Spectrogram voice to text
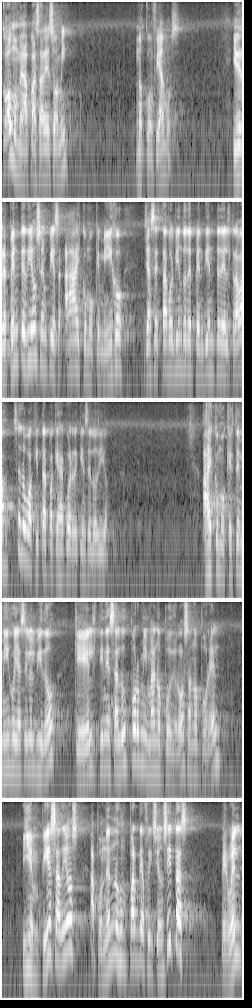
cómo me va a pasar eso a mí? Nos confiamos. Y de repente Dios empieza, ay, como que mi hijo ya se está volviendo dependiente del trabajo. Se lo voy a quitar para que se acuerde quién se lo dio. Ay, como que este mi hijo ya se le olvidó que él tiene salud por mi mano poderosa, no por él. Y empieza Dios a ponernos un par de afliccioncitas, pero Él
